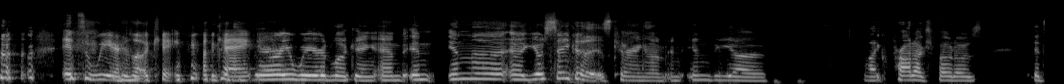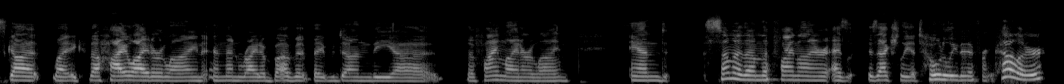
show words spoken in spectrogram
it's weird looking. Okay. It's very weird looking, and in in the uh, Yoseka is carrying them, and in the uh, like product photos, it's got like the highlighter line, and then right above it, they've done the uh, the fine liner line, and some of them the fine liner as is actually a totally different color.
